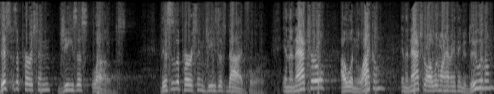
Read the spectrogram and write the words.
this is a person Jesus loves. This is a person Jesus died for. In the natural, I wouldn't like them. In the natural, I wouldn't want to have anything to do with them.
